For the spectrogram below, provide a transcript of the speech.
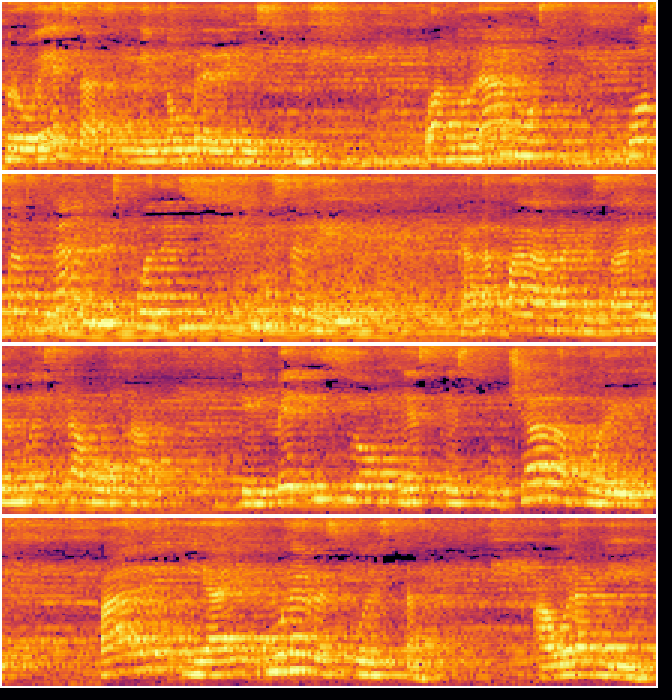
proezas en el nombre de Jesús. Cuando oramos, cosas grandes pueden suceder. Cada palabra que sale de nuestra boca en petición es escuchada por Él Padre, y hay una respuesta. Ahora bien,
